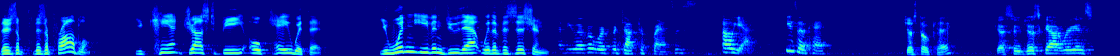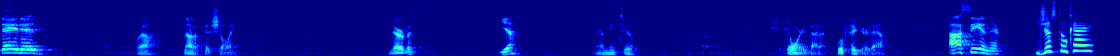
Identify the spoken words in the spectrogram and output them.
there's a, there's a problem. You can't just be okay with it. You wouldn't even do that with a physician. Have you ever worked with Dr. Francis? Oh, yeah. He's okay. Just okay? Guess who just got reinstated? Well, not officially. Nervous? Yeah. Yeah, me too. Don't worry about it. We'll figure it out. I'll see you in there. Just okay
